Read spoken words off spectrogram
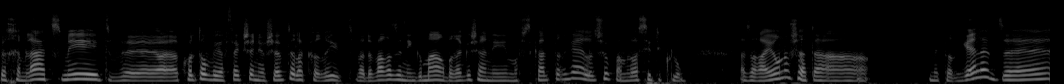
בחמלה עצמית, והכל טוב ויפה כשאני יושבת על הכרית, והדבר הזה נגמר ברגע שאני מפסיקה לתרגל, אז שוב פעם, לא עשיתי כלום. אז הרעיון הוא שאתה מתרגל את זה,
